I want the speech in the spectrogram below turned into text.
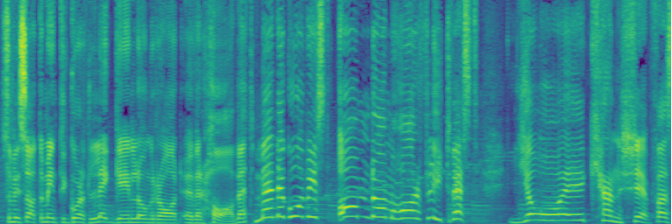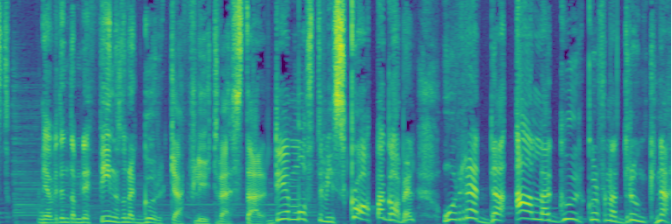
som vi sa att de inte går att lägga i en lång rad över havet. Men det går visst om de har flytväst. Ja, eh, kanske, fast jag vet inte om det finns några gurkaflytvästar. Det måste vi skapa, Gabriel, och rädda alla gurkor från att drunkna.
